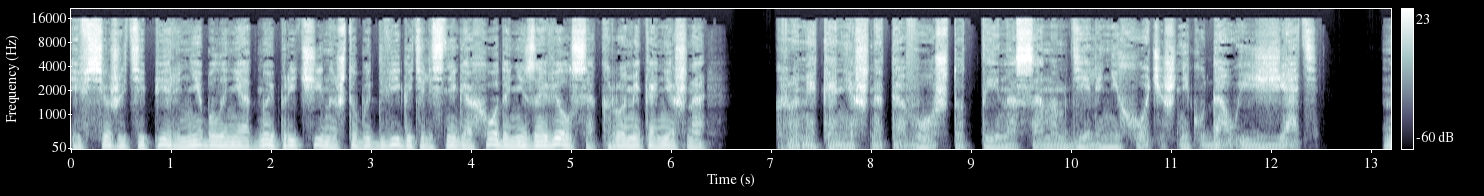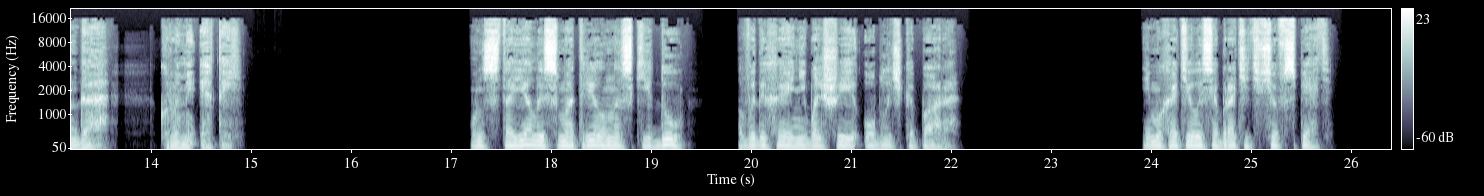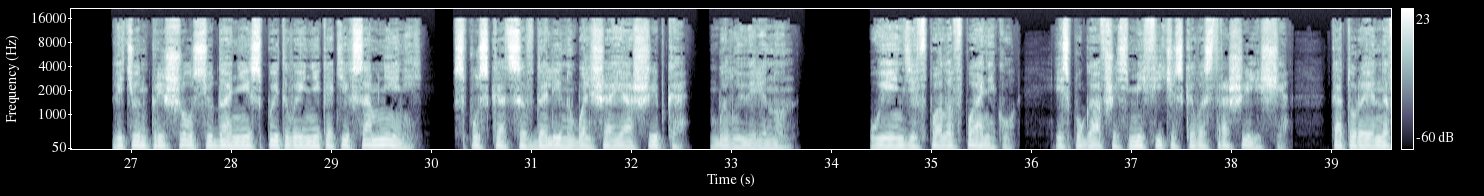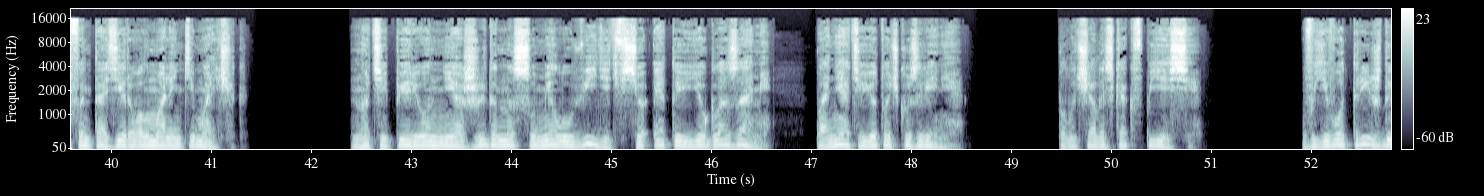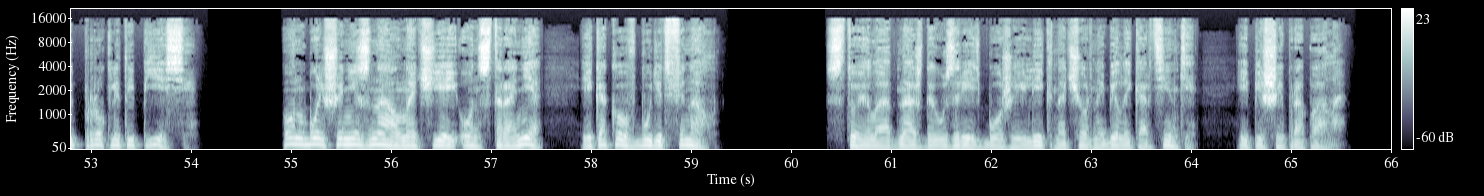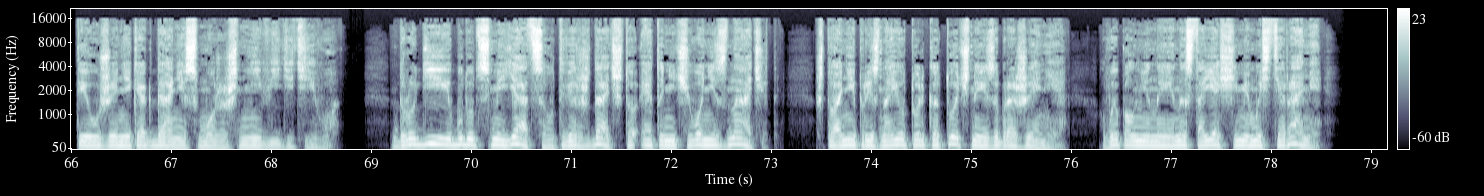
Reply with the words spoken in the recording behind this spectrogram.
И все же теперь не было ни одной причины, чтобы двигатель снегохода не завелся, кроме, конечно, кроме, конечно, того, что ты на самом деле не хочешь никуда уезжать. Да, кроме этой. Он стоял и смотрел на скиду, выдыхая небольшие облачка пара. Ему хотелось обратить все вспять. Ведь он пришел сюда, не испытывая никаких сомнений. Спускаться в долину — большая ошибка, был уверен он. Уэнди впала в панику, испугавшись мифического страшилища, которое нафантазировал маленький мальчик. Но теперь он неожиданно сумел увидеть все это ее глазами, понять ее точку зрения. Получалось, как в пьесе. В его трижды проклятой пьесе. Он больше не знал, на чьей он стороне и каков будет финал. Стоило однажды узреть Божий лик на черно-белой картинке, и пиши пропало. Ты уже никогда не сможешь не видеть его. Другие будут смеяться, утверждать, что это ничего не значит, что они признают только точные изображения, выполненные настоящими мастерами,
